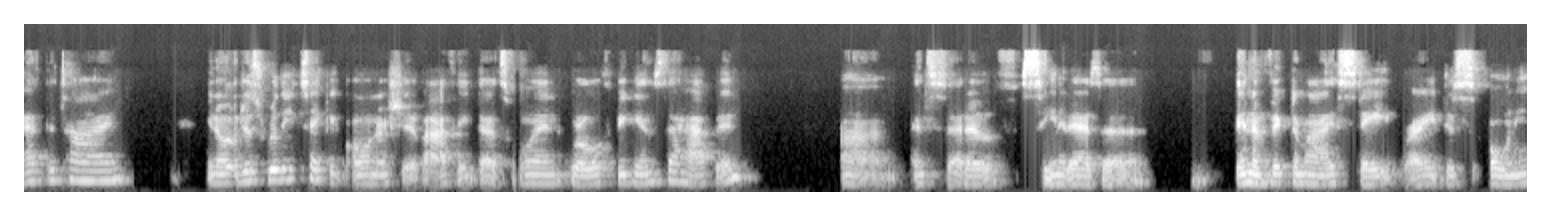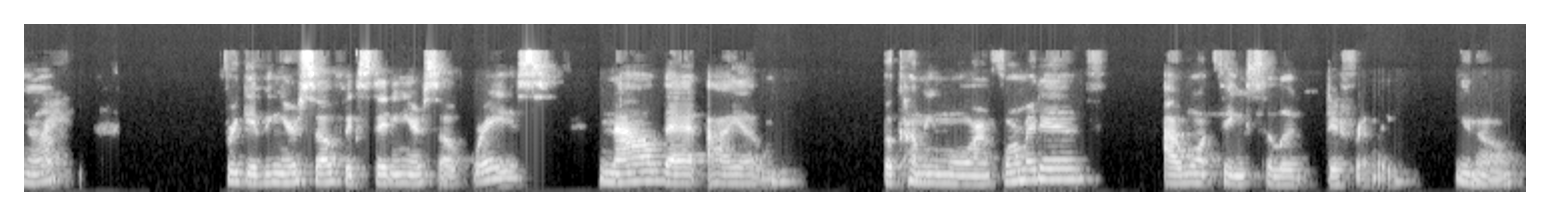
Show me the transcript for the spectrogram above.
at the time. You know, just really taking ownership. I think that's when growth begins to happen. Um, instead of seeing it as a in a victimized state, right? Just owning up, right. forgiving yourself, extending yourself grace. Now that I am becoming more informative, I want things to look differently, you know.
